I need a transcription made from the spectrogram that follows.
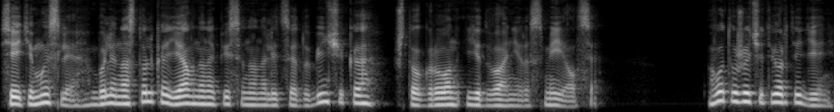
Все эти мысли были настолько явно написаны на лице дубинщика, что Грон едва не рассмеялся. Вот уже четвертый день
